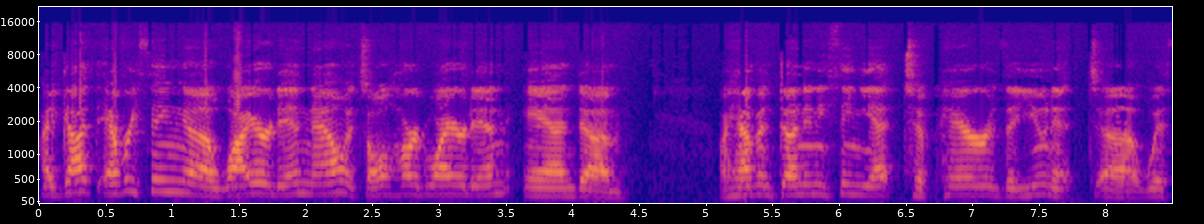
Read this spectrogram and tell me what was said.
I got everything uh, wired in now. It's all hardwired in. And um, I haven't done anything yet to pair the unit uh, with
